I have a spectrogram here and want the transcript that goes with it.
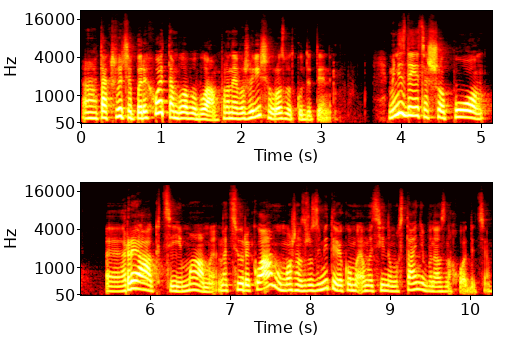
Так, швидше переходь, там бла бла бла про найважливіше у розвитку дитини. Мені здається, що по реакції мами на цю рекламу можна зрозуміти, в якому емоційному стані вона знаходиться.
